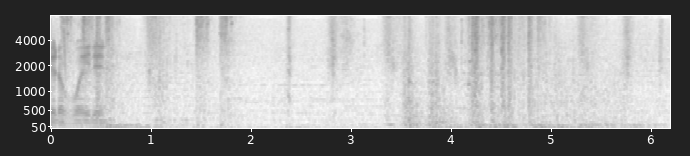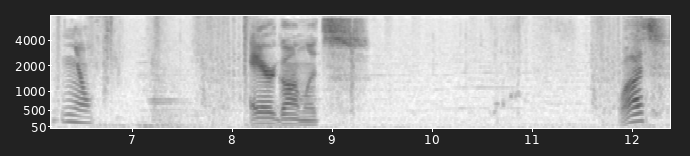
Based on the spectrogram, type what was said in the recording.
Should have waited. No. Air gauntlets. What?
